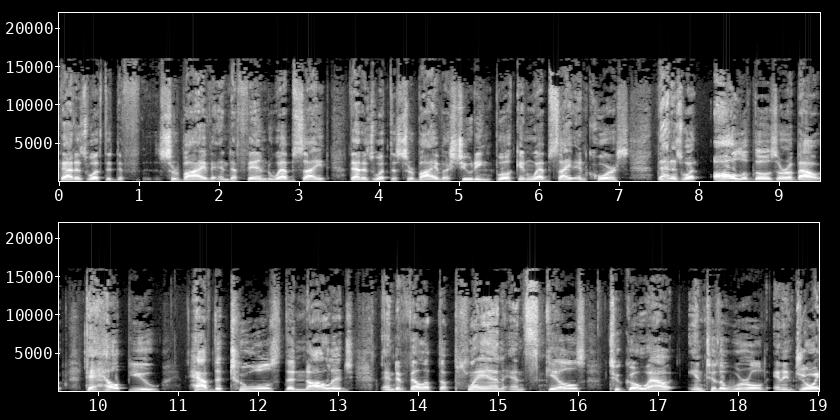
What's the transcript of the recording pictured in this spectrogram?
That is what the Def- Survive and Defend website. That is what the Survive a Shooting book and website and course. That is what all of those are about to help you have the tools, the knowledge, and develop the plan and skills to go out into the world and enjoy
